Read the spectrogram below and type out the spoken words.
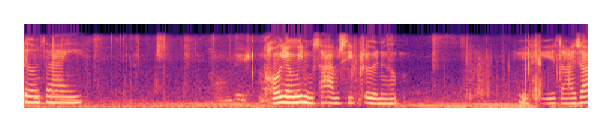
โดนสไนของเด็กเขายังไม่ถึงสามสิบเลยนะครับโอเคตายซะ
